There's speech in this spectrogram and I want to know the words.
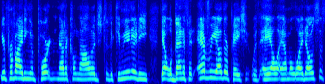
you're providing important medical knowledge to the community that will benefit every other patient with AL amyloidosis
